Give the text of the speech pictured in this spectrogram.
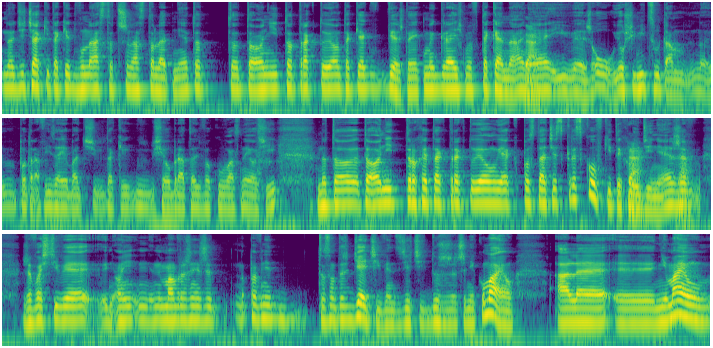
no dzieciaki takie 12-13-letnie to, to, to oni to traktują tak jak, wiesz, tak jak my graliśmy w Tekena, Tak. nie? I wiesz, o, Yoshimitsu tam no, potrafi zajebać, takie się obracać wokół własnej osi, no to, to oni trochę tak traktują jak postacie z kreskówki tych Tak, ludzi, nie? Że, tak. że właściwie oni, mam wrażenie, że no pewnie to są też dzieci, więc dzieci dużo rzeczy nie kumają, ale y, nie mają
